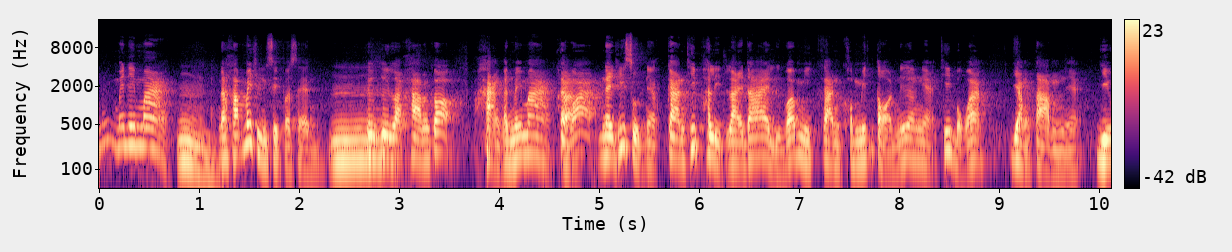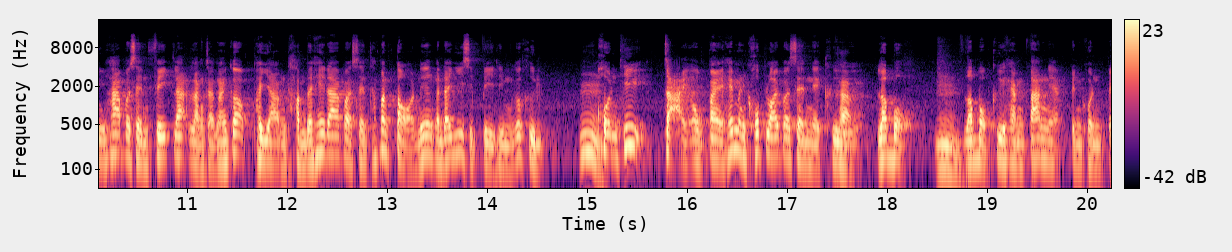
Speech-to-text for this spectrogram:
ไม่ไม่ได้มากอืมนะครับไม่ถึง 10%คือคือราคามันก็ห่างกันไม่มาก แต่ว่าในที่สุดเนี่ยการที่ผลิตรายได้ หรือว่ามีการคอมมิตต่อเนื่องเนี่ยที่บอกว่าอย่างต่ำเนี่ยยิว5%ฟิกและหลังจากนั้นก็พยายามทำได้ให้ได้เปอร์เซ็นต์ถ้ามันต่อเนื่องกันได้ 20 ปีทีมันก็คืออคนที่จ่ายออกไปให้มันครบ100%เนี่ยคือครับระบบอืม ระบบคือแฮมตันเนี่ยเป็นคนไป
